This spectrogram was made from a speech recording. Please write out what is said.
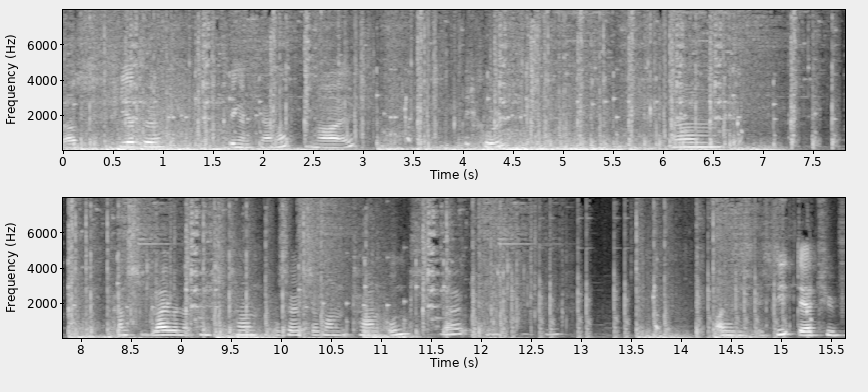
das vierte Ding Inferno. Nice. Nicht cool. Ähm, kannst du bleiben, dann kannst du Tarn. Was davon? Tarn und bleiben? Also, sieht der Typ.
